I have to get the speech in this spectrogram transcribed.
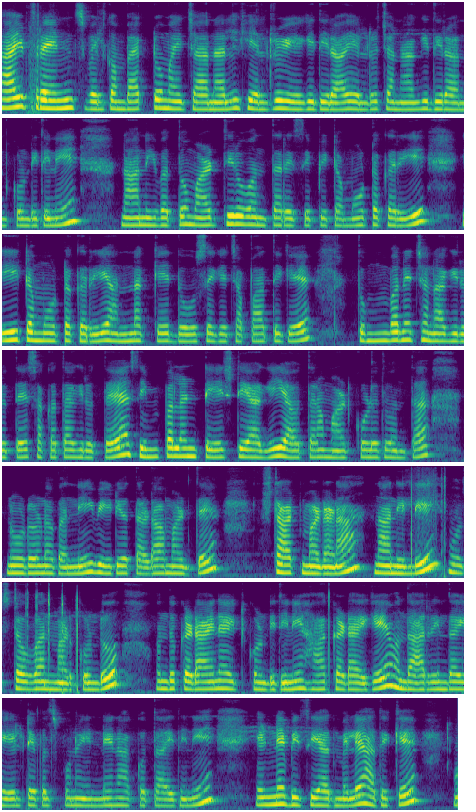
Hi friends welcome back to my channel ಎಲ್ಲರೂ ಹೇಗಿದ್ದೀರಾ? ಎಲ್ಲರೂ ಚೆನ್ನಾಗಿದ್ದೀರಾ ಅಂದ್ಕೊಂಡಿದ್ದೀನಿ. ನಾನು ಇವತ್ತು ಮಾಡ್ತಿರುವಂಥ ರೆಸಿಪಿ ಟೊಮೋಟೊ ಕರಿ. ಈ ಟೊಮೋಟೊ ಕರಿ ಅನ್ನಕ್ಕೆ, ದೋಸೆಗೆ, ಚಪಾತಿಗೆ ತುಂಬಾ ಚೆನ್ನಾಗಿರುತ್ತೆ, ಸಖತ್ತಾಗಿರುತ್ತೆ. ಸಿಂಪಲ್ ಆ್ಯಂಡ್ ಟೇಸ್ಟಿಯಾಗಿ ಯಾವ ಥರ ಮಾಡ್ಕೊಳ್ಳೋದು ಅಂತ ನೋಡೋಣ ಬನ್ನಿ. ವಿಡಿಯೋ ತಡ ಮಾಡಿದೆ ಸ್ಟಾರ್ಟ್ ಮಾಡೋಣ. ನಾನಿಲ್ಲಿ ಸ್ಟವ್ ಆನ್ ಮಾಡಿಕೊಂಡು ಒಂದು ಕಡಾಯಿನ ಇಟ್ಕೊಂಡಿದ್ದೀನಿ. ಆ ಕಡಾಯಿಗೆ ಒಂದು ಆರರಿಂದ ಏಳು ಟೇಬಲ್ ಸ್ಪೂನು ಎಣ್ಣೆನ ಹಾಕೋತಾ ಇದ್ದೀನಿ. ಎಣ್ಣೆ ಬಿಸಿ ಆದಮೇಲೆ ಅದಕ್ಕೆ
